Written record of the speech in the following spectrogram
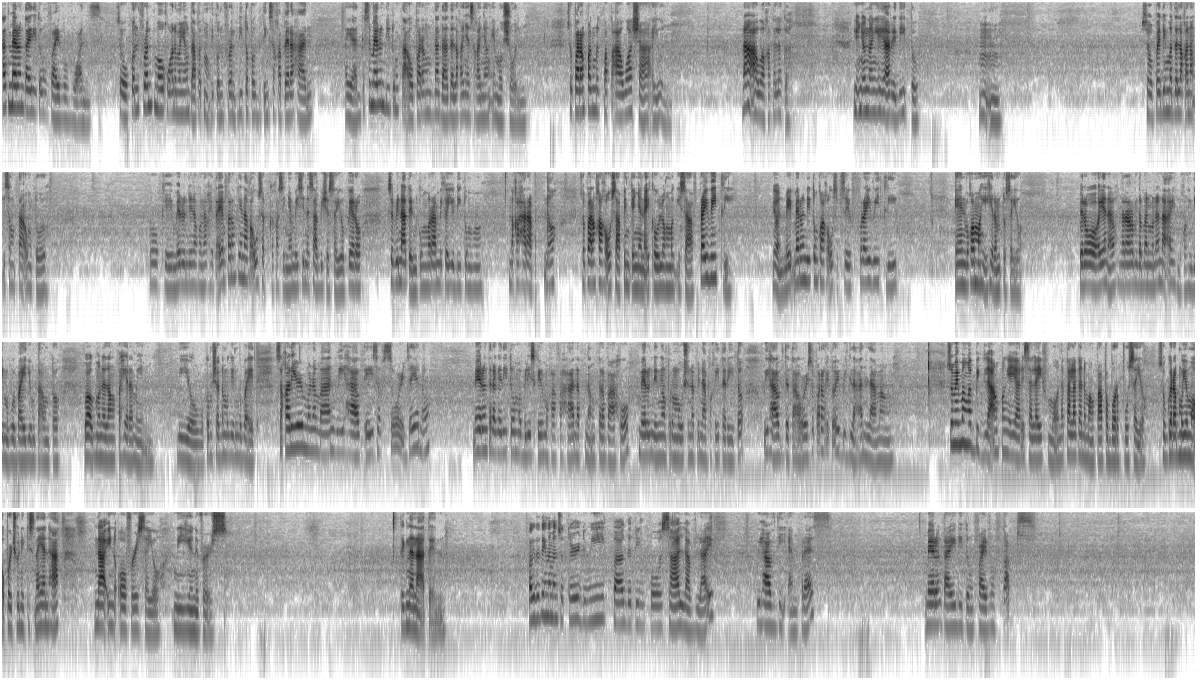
At meron tayo ditong Five of Wands. So, confront mo kung ano man yung dapat mong i-confront dito pagdating sa kaperahan. Ayan. Kasi meron ditong tao, parang nadadala ka niya sa kanyang emosyon. So, parang pag nagpapaawa siya, ayun. Naaawa ka talaga. Yun yung nangyayari dito. Mm So, pwedeng madala ka ng isang taong to. Okay, meron din ako nakita. Ayan, parang kinakausap ka kasi niya. May sinasabi siya sa'yo. Pero, sabi natin, kung marami kayo ditong nakaharap, no? So, parang kakausapin kanya na ikaw lang mag-isa, privately. Yun, may, meron ditong kakausap sa'yo privately. And mukhang mahihiram to sa'yo. Pero, ayan ah, nararamdaman mo na na, ay, mukhang hindi magbabayad yung taong to. Huwag mo na lang pahiramin. Leo, huwag ka masyadong maging mabait. Sa career mo naman, we have Ace of Swords. Ayan, oh. Meron talaga dito, mabilis kayo makakahanap ng trabaho. Meron din nga promotion na pinapakita rito. We have the Tower. So, parang ito ay biglaan lamang. So, may mga bigla ang pangyayari sa life mo na talaga namang papabor po sa'yo. So, grab mo yung mga opportunities na yan, ha? Na in-offer sa'yo ni universe. Tignan natin. Pagdating naman sa third week, pagdating po sa love life, we have the Empress. Meron tayo ditong Five of Cups.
